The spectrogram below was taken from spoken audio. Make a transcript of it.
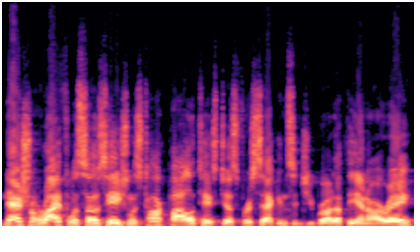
National Rifle Association, let's talk politics just for a second since you brought up the NRA.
